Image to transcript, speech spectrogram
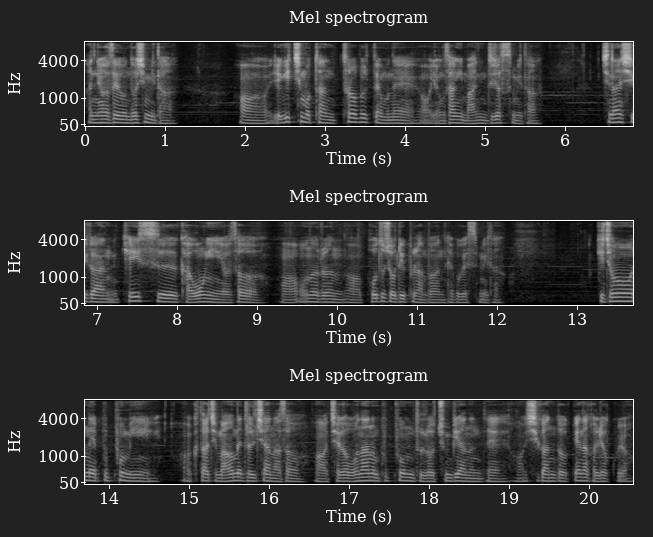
안녕하세요 노시입니다. 어, 예기치 못한 트러블 때문에 어, 영상이 많이 늦었습니다. 지난 시간 케이스 가공이어서 어, 오늘은 어, 보드 조립을 한번 해보겠습니다. 기존의 부품이 어, 그다지 마음에 들지 않아서 어, 제가 원하는 부품들로 준비하는데 어, 시간도 꽤나 걸렸고요.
